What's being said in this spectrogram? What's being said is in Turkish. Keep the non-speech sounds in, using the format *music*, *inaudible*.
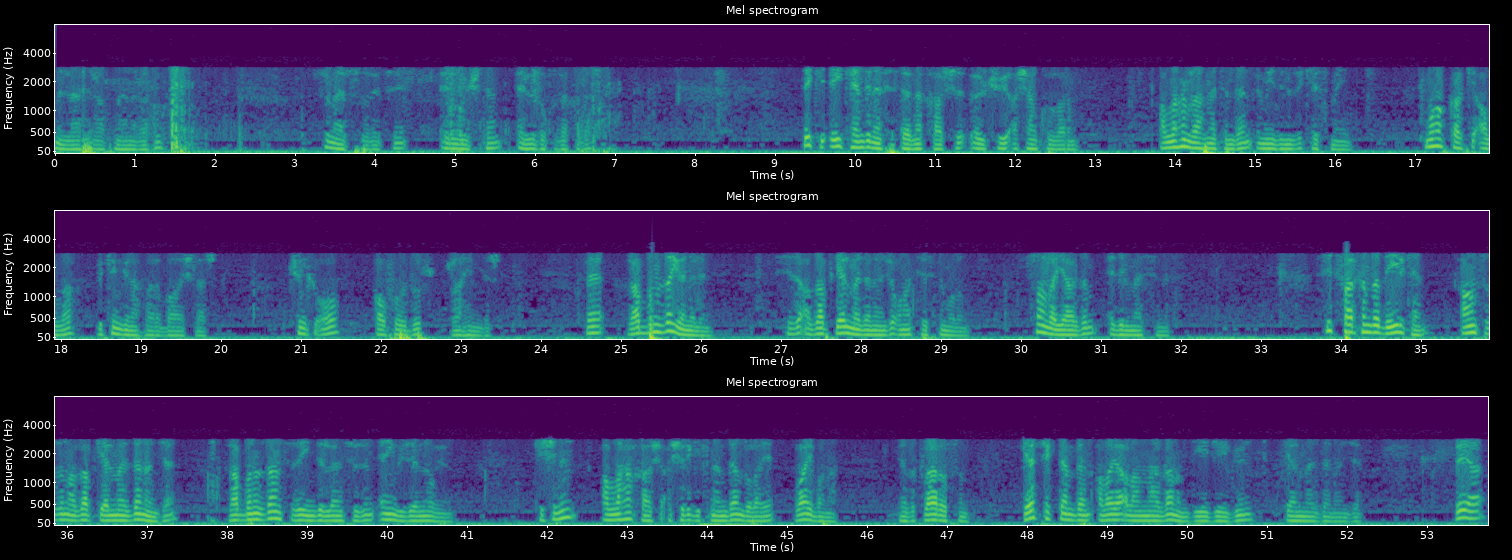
Bismillahirrahmanirrahim. Sümer suresi 53'ten 59'a kadar. De ki ey kendi nefislerine karşı ölçüyü aşan kullarım. Allah'ın rahmetinden ümidinizi kesmeyin. Muhakkak ki Allah bütün günahları bağışlar. Çünkü o gafurdur, rahimdir. Ve Rabbinize yönelin. Size azap gelmeden önce ona teslim olun. Sonra yardım edilmezsiniz. Siz farkında değilken ansızın azap gelmezden önce Rabbinizden size indirilen sözün en güzelini uyun. Kişinin Allah'a karşı aşırı gitmemden dolayı vay bana yazıklar olsun gerçekten ben alaya alanlardanım diyeceği gün gelmezden önce. Veya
